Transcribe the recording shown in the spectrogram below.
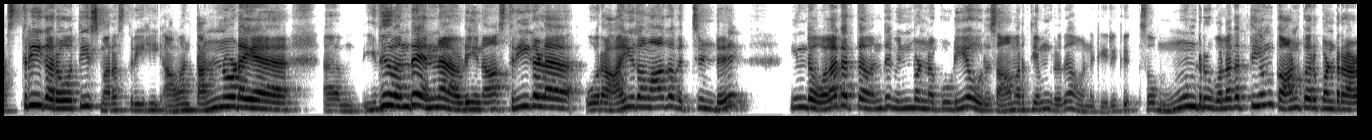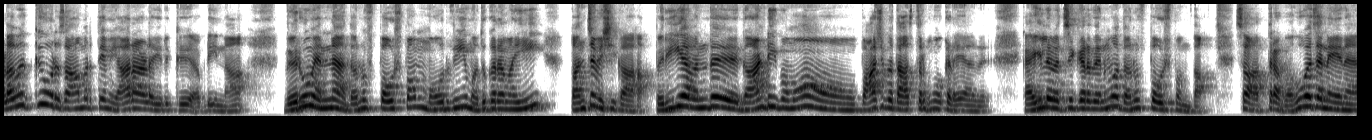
அஸ்திரீகரோதி ஸ்மரஸ்திரீஹி அவன் தன்னுடைய இது வந்து என்ன அப்படின்னா ஸ்திரீகளை ஒரு ஆயுதமாக வச்சுண்டு இந்த உலகத்தை வந்து வின் பண்ணக்கூடிய ஒரு சாமர்த்தியம்ங்கிறது அவனுக்கு இருக்கு. ஸோ மூன்று உலகத்தையும் கான்கர் பண்ற அளவுக்கு ஒரு சாமர்த்தியம் யாரால இருக்கு அப்படின்னா வெறும் என்ன? தனுஷ் பௌஷ்பம் மௌர்வி மதுகரமயி பஞ்சவிஷிகாக பெரிய வந்து காண்டீபமோ பாசுபதாஸ்திரமோ கிடையாது. கையில வச்சுக்கிறது என்னமோ தனுஷ் பௌஷ்பம் தான். ஸோ அத்த பகுவச்சனேன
